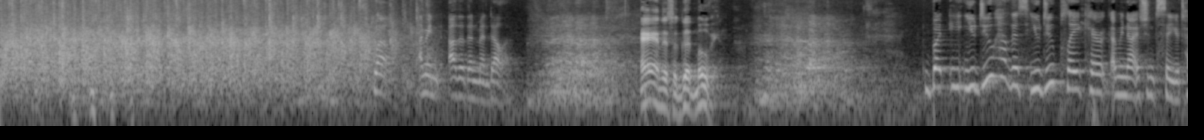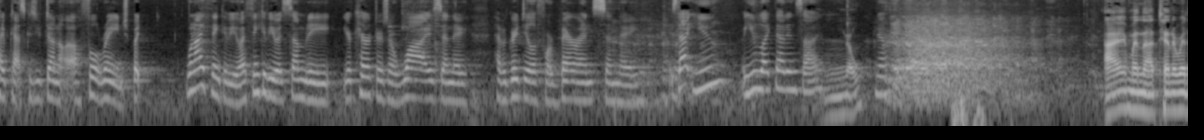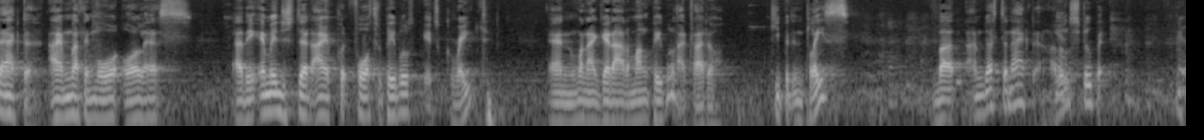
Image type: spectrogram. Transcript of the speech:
well, I mean, other than Mandela. and it's a good movie. But you do have this, you do play character, I mean, I shouldn't say you're typecast because you've done a full range, but when I think of you, I think of you as somebody, your characters are wise and they have a great deal of forbearance and they, is that you? Are you like that inside? No. No? I am an itinerant actor. I am nothing more or less. Uh, the image that I put forth to people, it's great. And when I get out among people, I try to keep it in place. But I'm just an actor, a little stupid.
